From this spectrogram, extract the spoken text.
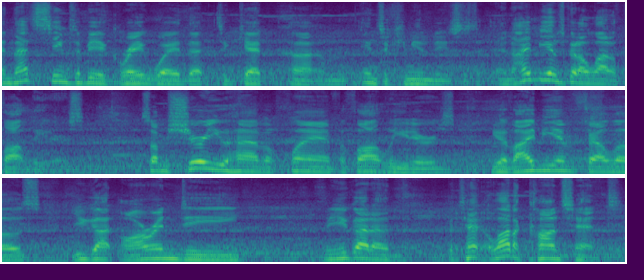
and that seems to be a great way that to get um, into communities. And IBM's got a lot of thought leaders. So I'm sure you have a plan for thought leaders. You have IBM fellows, you got R&D, you got a, a lot of content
